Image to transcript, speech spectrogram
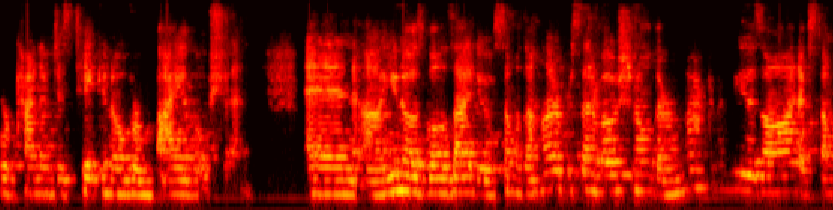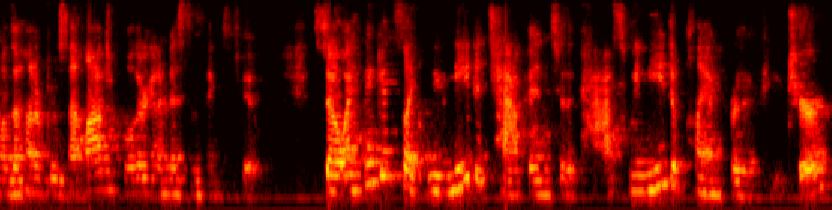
We're kind of just taken over by emotion. And uh, you know as well as I do, if someone's 100% emotional, they're not going to be as on. If someone's 100% logical, they're going to miss some things too. So I think it's like we need to tap into the past. We need to plan for the future.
